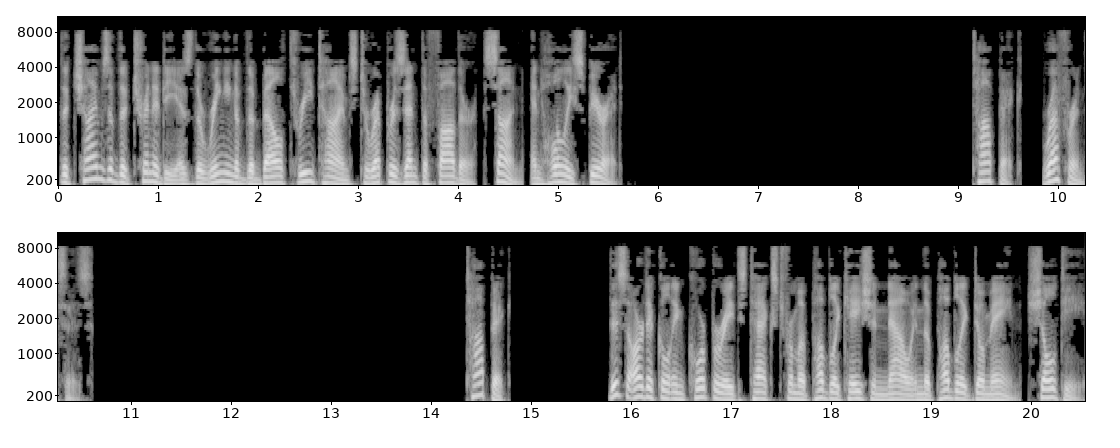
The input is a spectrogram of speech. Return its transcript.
The chimes of the Trinity is the ringing of the bell three times to represent the Father, Son, and Holy Spirit. References This article incorporates text from a publication now in the public domain, Schulte,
